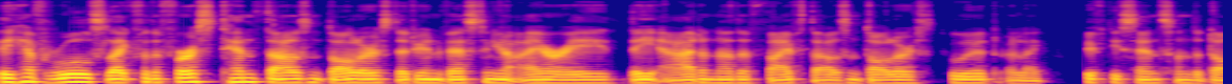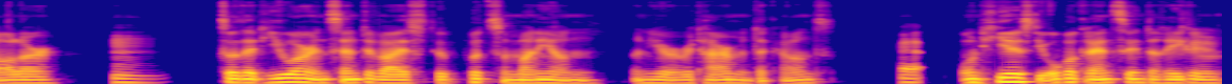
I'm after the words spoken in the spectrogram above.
they have rules like for the first $10,000 that you invest in your IRA, they add another $5,000 to it or like 50 cents on the dollar Mhm. So that you are incentivized to put some money on on your retirement accounts. Ja. Und hier ist die Obergrenze in der Regel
